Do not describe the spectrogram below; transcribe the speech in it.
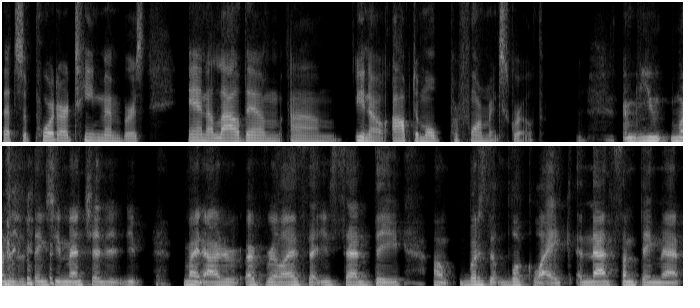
that support our team members and allow them, um, you know, optimal performance growth? And you, one of the things you mentioned, you might not have realized that you said the, uh, what does it look like? And that's something that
